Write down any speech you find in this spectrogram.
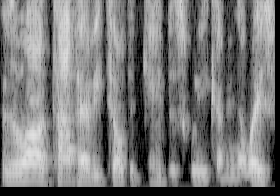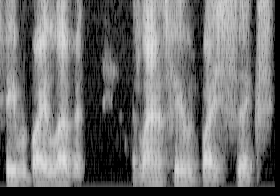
There's a lot of top heavy tilted games this week. I mean, LA's favored by 11, Atlanta's favored by six.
